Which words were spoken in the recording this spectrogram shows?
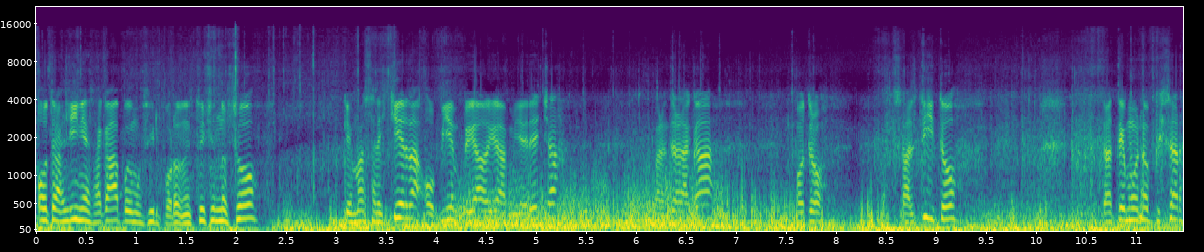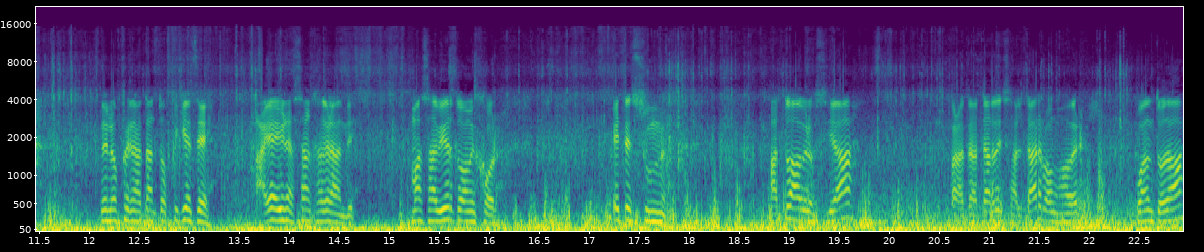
Otras líneas acá podemos ir por donde estoy yendo yo que es más a la izquierda o bien pegado a mi derecha entrar acá. Otro saltito. Tratemos de no pisar de no frenar tanto. Fíjense ahí hay una zanja grande. Más abierto va mejor. Este es un a toda velocidad para tratar de saltar. Vamos a ver cuánto da.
